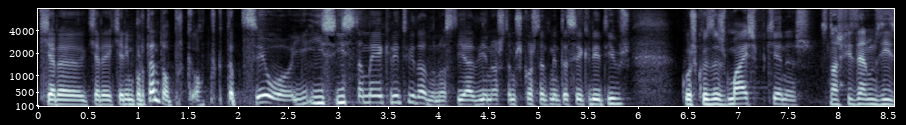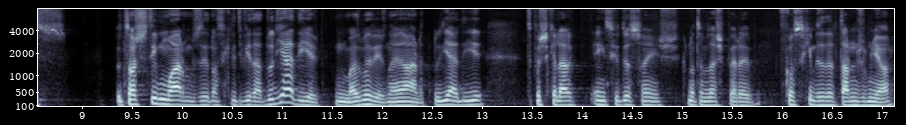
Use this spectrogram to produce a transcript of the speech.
que era, que era, que era importante, ou porque, ou porque te apeteceu, ou- e isso, isso também é criatividade. No nosso dia a dia, nós estamos constantemente a ser criativos com as coisas mais pequenas. Se nós fizermos isso, se nós estimularmos a nossa criatividade do dia a dia, mais uma vez, não é a arte, do dia a dia, depois, se calhar, em situações que não estamos à espera, conseguimos adaptar-nos melhor.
